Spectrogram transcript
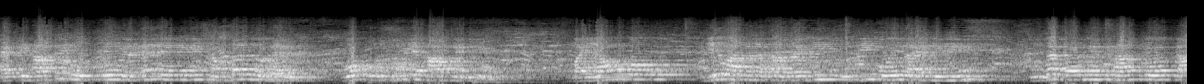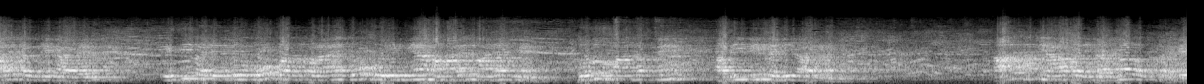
ऐतिहासिक रूप से निर्णय लेने की क्षमता जो है, वो पुरुषों के हाथ में थी। महिलाओं को ये माना जाता था कि उनकी कोई राय नहीं है। उनका धर्म स्थान केवल कार्य करने का है इसी वजह से वो परंपराएँ, वो कुरीतियाँ हमारे मानस में, पुरुष मानस में अभी भी चली आ रही हैं। आज हम यहाँ पर इकट्ठा होकर के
